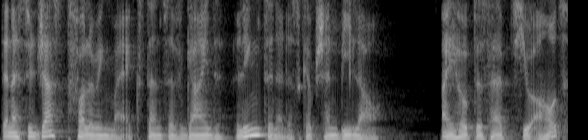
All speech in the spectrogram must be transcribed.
then I suggest following my extensive guide linked in the description below. I hope this helped you out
